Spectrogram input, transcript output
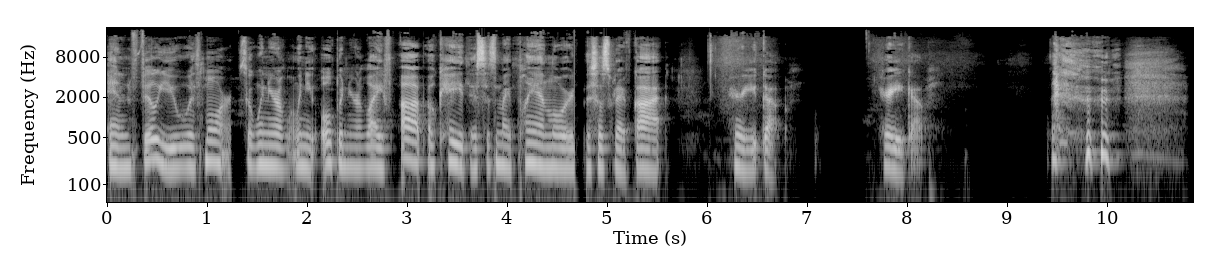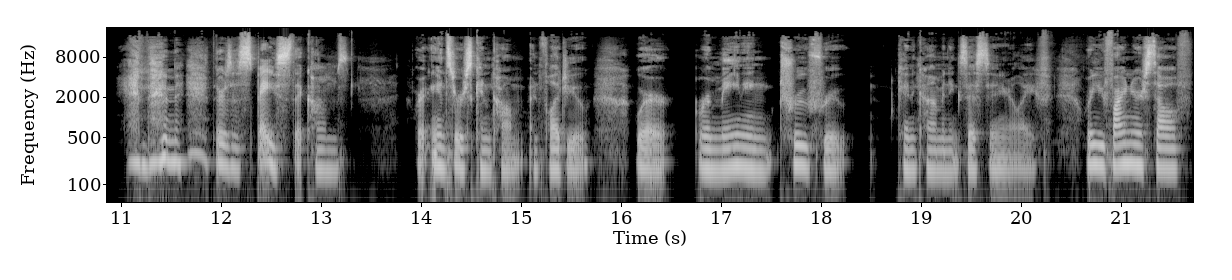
and fill you with more. So when you're when you open your life up, okay, this is my plan, Lord. This is what I've got. Here you go. Here you go. and then there's a space that comes where answers can come and flood you, where remaining true fruit can come and exist in your life, where you find yourself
